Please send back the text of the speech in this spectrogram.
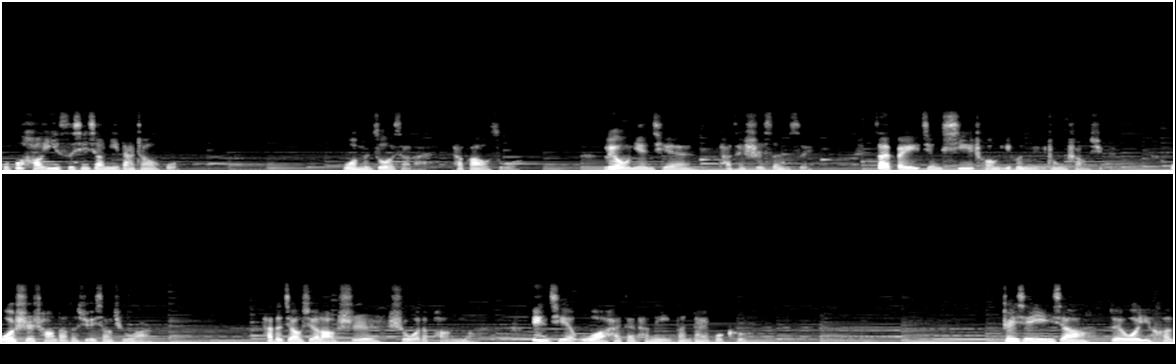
我不好意思先向你打招呼。我们坐下来，他告诉我，六年前他才十三岁，在北京西城一个女中上学。我时常到他学校去玩，他的教学老师是我的朋友，并且我还在他那一班带过课。这些印象对我已很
